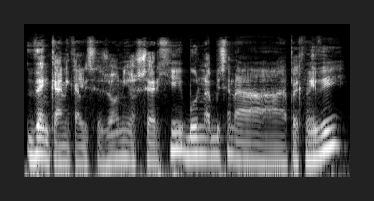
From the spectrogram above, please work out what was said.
δεν κάνει καλή σεζόν, ή ο Σέρχιο μπορεί να μπει σε ένα παιχνίδι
